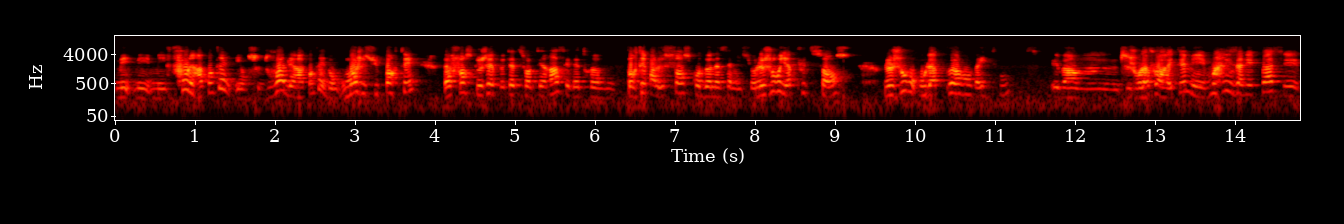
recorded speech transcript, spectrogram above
mais il mais, faut les raconter et on se doit de les raconter. Donc moi je suis portée, la force que j'ai peut-être sur le terrain, c'est d'être euh, portée par le sens qu'on donne à sa mission. Le jour où il n'y a plus de sens, le jour où la peur envahit tout, eh ben ce jour-là, faut arrêter. Mais moi, les années passent et,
